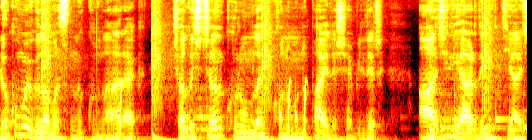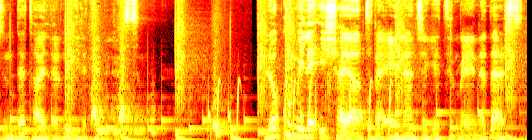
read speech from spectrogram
Lokum uygulamasını kullanarak çalıştığın kurumla konumunu paylaşabilir, acil yardım ihtiyacının detaylarını iletebilirsin. Lokum ile iş hayatına eğlence getirmeye ne dersin?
